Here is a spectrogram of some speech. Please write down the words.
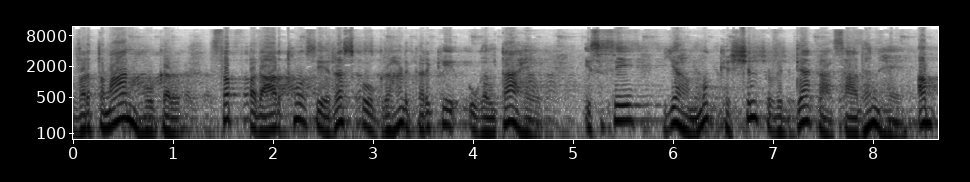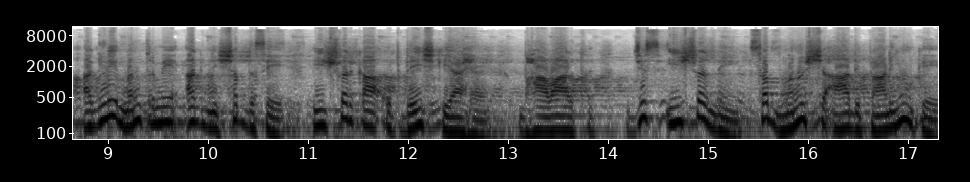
वर्तमान होकर सब पदार्थों से रस को ग्रहण करके उगलता है। इससे यह मुख्य शिल्प विद्या का साधन है। अब अगले मंत्र में अग्नि शब्द से ईश्वर का उपदेश किया है। भावार्थ, जिस ईश्वर ने सब मनुष्य आदि प्राणियों के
